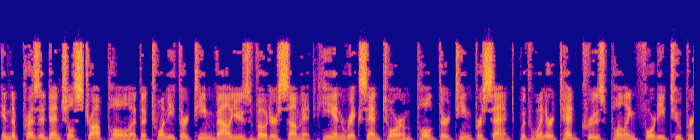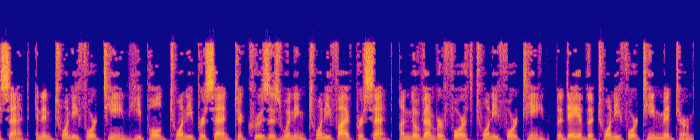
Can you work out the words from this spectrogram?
In the presidential straw poll at the 2013 Values Voter Summit he and Rick Santorum polled 13%, with winner Ted Cruz polling 42%, and in 2014 he polled 20% to Cruz's winning 25%. On November 4, 2014, the day of the 2014 midterms,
